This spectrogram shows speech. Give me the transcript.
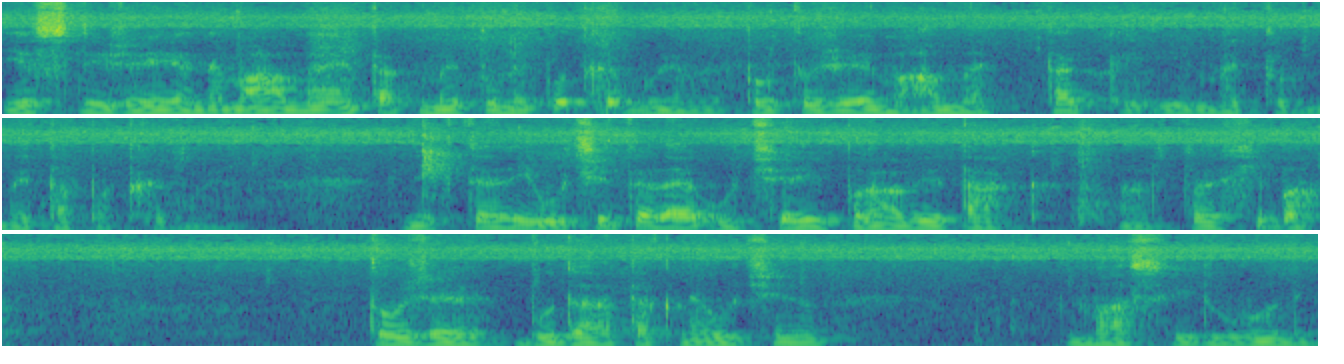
jestliže je nemáme, tak metu nepotřebujeme. Protože je máme, tak i metu, meta potřebujeme. Někteří učitelé učí právě tak, ale to je chyba. To, že Buda tak neučil, má svý důvody.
